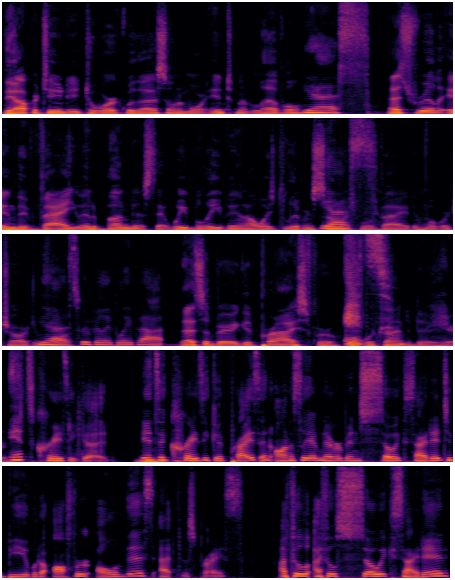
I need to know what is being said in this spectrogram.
the opportunity to work with us on a more intimate level. Yes. That's really in the value and abundance that we believe in, always delivering so yes. much more value than what we're charging yes, for. Yes, we really believe that. That's a very good price for what it's, we're trying to do here. It's crazy good. It's a mm. crazy good price. And honestly, I've never been so excited to be able to offer all of this at this price. I feel I feel so excited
